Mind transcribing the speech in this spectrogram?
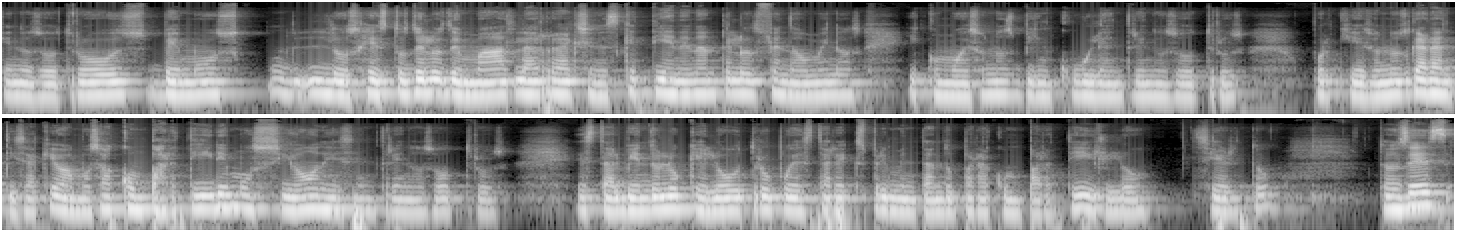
que nosotros vemos los gestos de los demás, las reacciones que tienen ante los fenómenos y cómo eso nos vincula entre nosotros, porque eso nos garantiza que vamos a compartir emociones entre nosotros, estar viendo lo que el otro puede estar experimentando para compartirlo, ¿cierto? Entonces,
